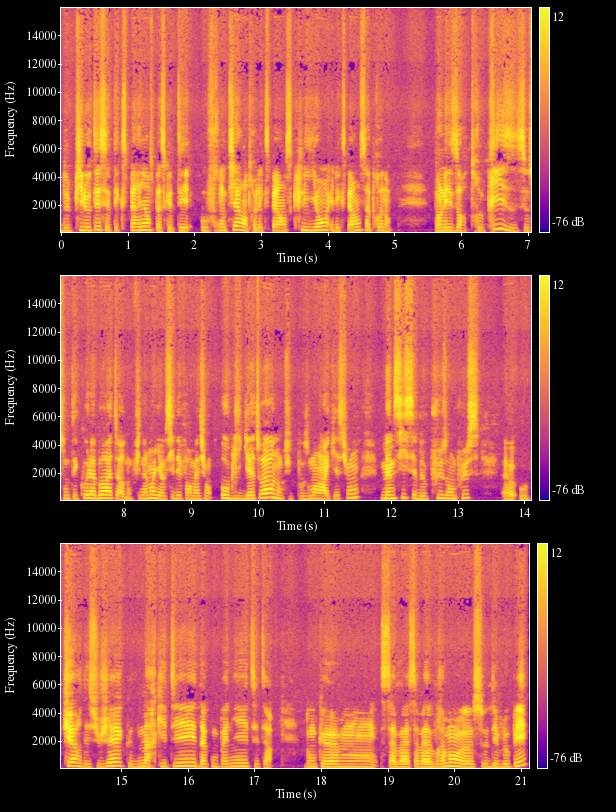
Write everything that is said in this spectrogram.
de piloter cette expérience parce que tu es aux frontières entre l'expérience client et l'expérience apprenant dans les entreprises, ce sont tes collaborateurs. Donc finalement, il y a aussi des formations obligatoires, donc tu te poses moins la question, même si c'est de plus en plus euh, au cœur des sujets que de marketer, d'accompagner, etc. Donc euh, ça va, ça va vraiment euh, se développer.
